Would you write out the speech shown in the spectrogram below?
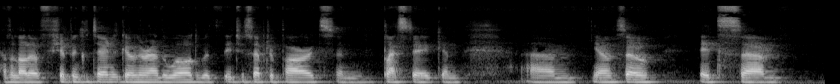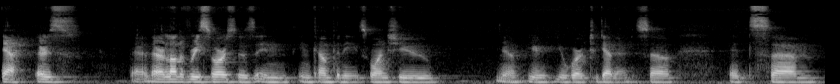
have a lot of shipping containers going around the world with interceptor parts and plastic, and um, you know, so it's um, yeah, there's there, there are a lot of resources in in companies once you you know you, you work together. So it's um,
